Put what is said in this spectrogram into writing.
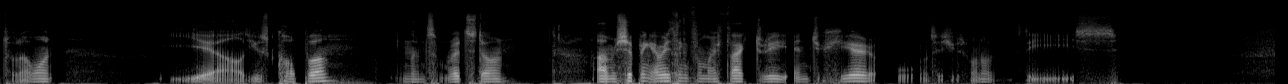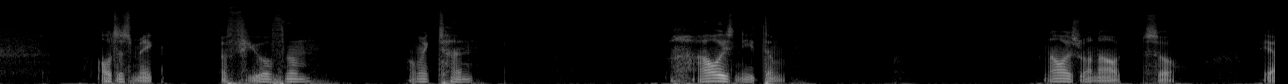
that's what I want. Yeah, I'll use copper and then some redstone. I'm shipping everything from my factory into here. Let's just use one of these. I'll just make a few of them. I'll make 10. I always need them. I always run out, so yeah,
